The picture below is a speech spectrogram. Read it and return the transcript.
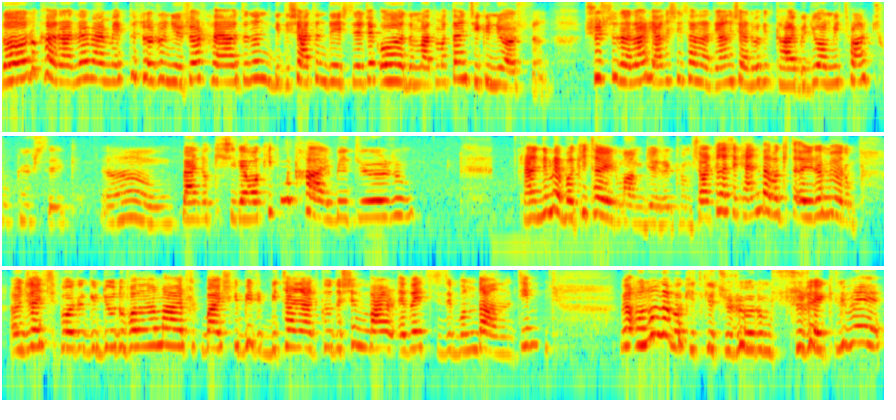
Doğru kararlar vermekte sorun yaşıyor. Hayatının gidişatını değiştirecek o adım atmaktan çekiniyorsun. Şu sıralar yanlış insanlar yanlış yerde vakit kaybediyor ihtimali çok yüksek. Ben o kişiyle vakit mi kaybediyorum? Kendime vakit ayırmam gerekiyormuş. Arkadaşlar kendime vakit ayıramıyorum. Önceden spora gidiyordum falan ama artık başka bir, bir tane arkadaşım var. Evet size bunu da anlatayım. Ve onunla vakit geçiriyorum sürekli ve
